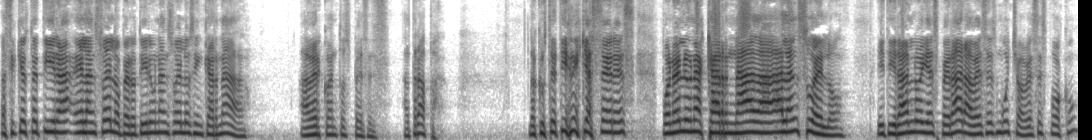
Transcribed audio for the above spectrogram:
Así que usted tira el anzuelo, pero tira un anzuelo sin carnada. A ver cuántos peces atrapa. Lo que usted tiene que hacer es ponerle una carnada al anzuelo y tirarlo y esperar, a veces mucho, a veces poco,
